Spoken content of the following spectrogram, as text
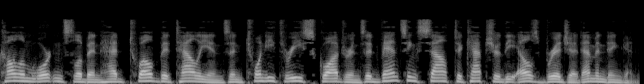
Column Wartensleben had 12 battalions and 23 squadrons advancing south to capture the Elz Bridge at Emmendingen.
